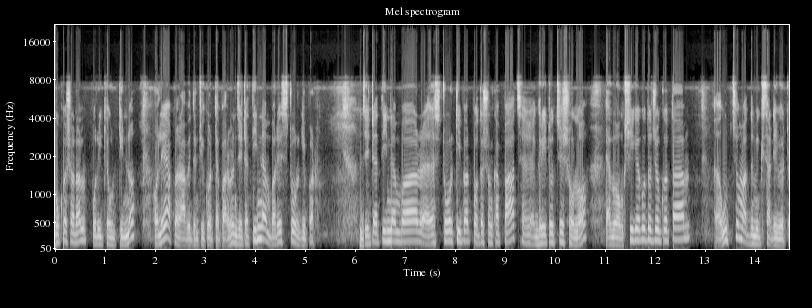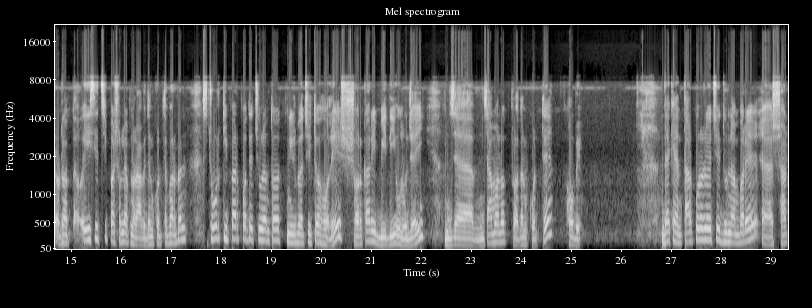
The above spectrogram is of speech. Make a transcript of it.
ভোকেশনাল পরীক্ষা উত্তীর্ণ হলে আপনার আবেদনটি করতে পারবেন, যেটা তিন নম্বরে স্টোর কিপার যেটা তিন নাম্বার স্টোর কিপার পদ সংখ্যা পাঁচ গ্রেড হচ্ছে ষোলো এবং শিক্ষাগত যোগ্যতা উচ্চ মাধ্যমিক সার্টিফিকেট অর্থাৎ এইচএসসি পাস হলে আপনারা আবেদন করতে পারবেন। স্টোর কিপার পদে চূড়ান্ত নির্বাচিত হলে সরকারি বিধি অনুযায়ী জামানত প্রদান করতে হবে। দেখেন, তারপরে রয়েছে দুই নম্বরে ষাট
